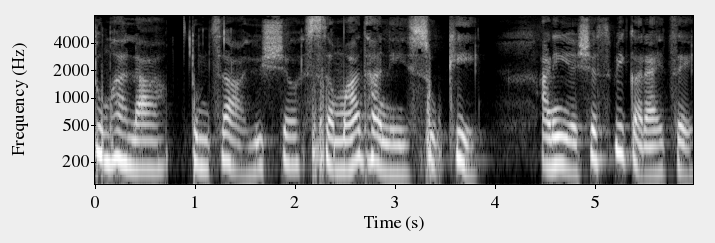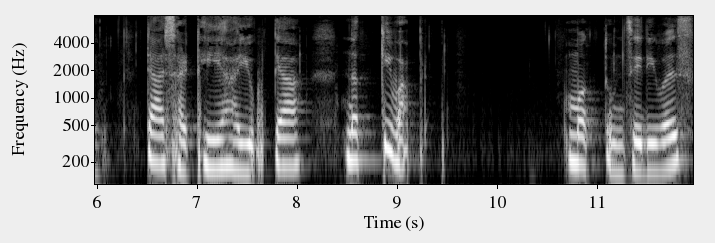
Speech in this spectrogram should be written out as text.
तुम्हाला तुमचं आयुष्य समाधानी सुखी आणि यशस्वी करायचे त्यासाठी ह्या युक्त्या नक्की वापर. मग तुमचे दिवस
